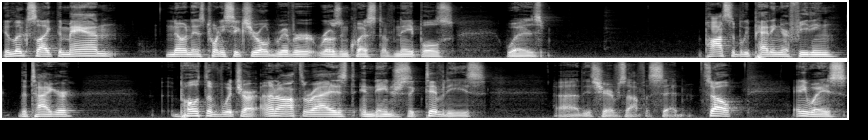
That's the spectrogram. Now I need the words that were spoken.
It looks like the man known as 26 year old River Rosenquist of Naples was possibly petting or feeding the tiger. both of which are unauthorized and dangerous activities, uh, the sheriff's office said. So, anyways,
